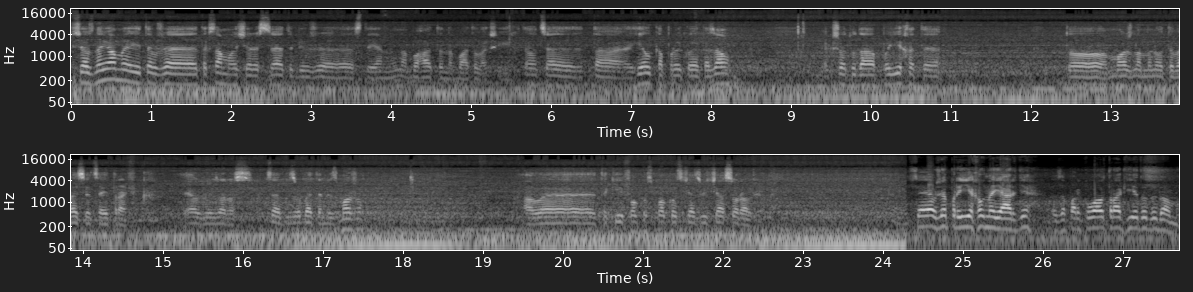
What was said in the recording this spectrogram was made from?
Все знайоме і ти вже так само через це тобі вже стає ну, набагато набагато легше їхати. Оце та гілка, про яку я казав. Якщо туди поїхати, то можна минути весь цей трафік. Я вже зараз це зробити не зможу. Але такий фокус-покус час від часу роблю. Все, я вже приїхав на ярді, запаркував трак, їду додому.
